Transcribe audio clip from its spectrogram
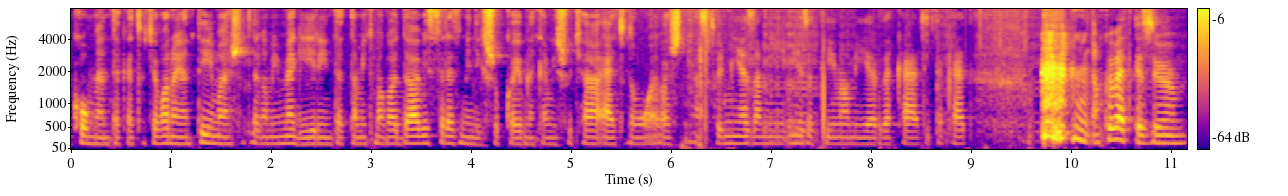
kommenteket, hogyha van olyan téma esetleg, ami megérintett, amit magaddal viszel, ez mindig sokkal jobb nekem is, hogyha el tudom olvasni azt, hogy mi ez, ami, mi ez a téma, ami érdekelt titeket. A következő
